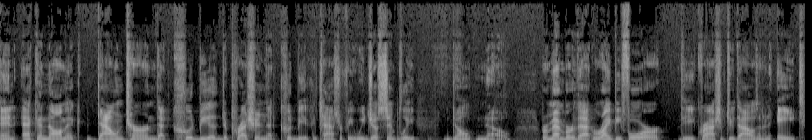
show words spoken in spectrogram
an economic downturn that could be a depression, that could be a catastrophe. We just simply don't know. Remember that right before the crash of 2008,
